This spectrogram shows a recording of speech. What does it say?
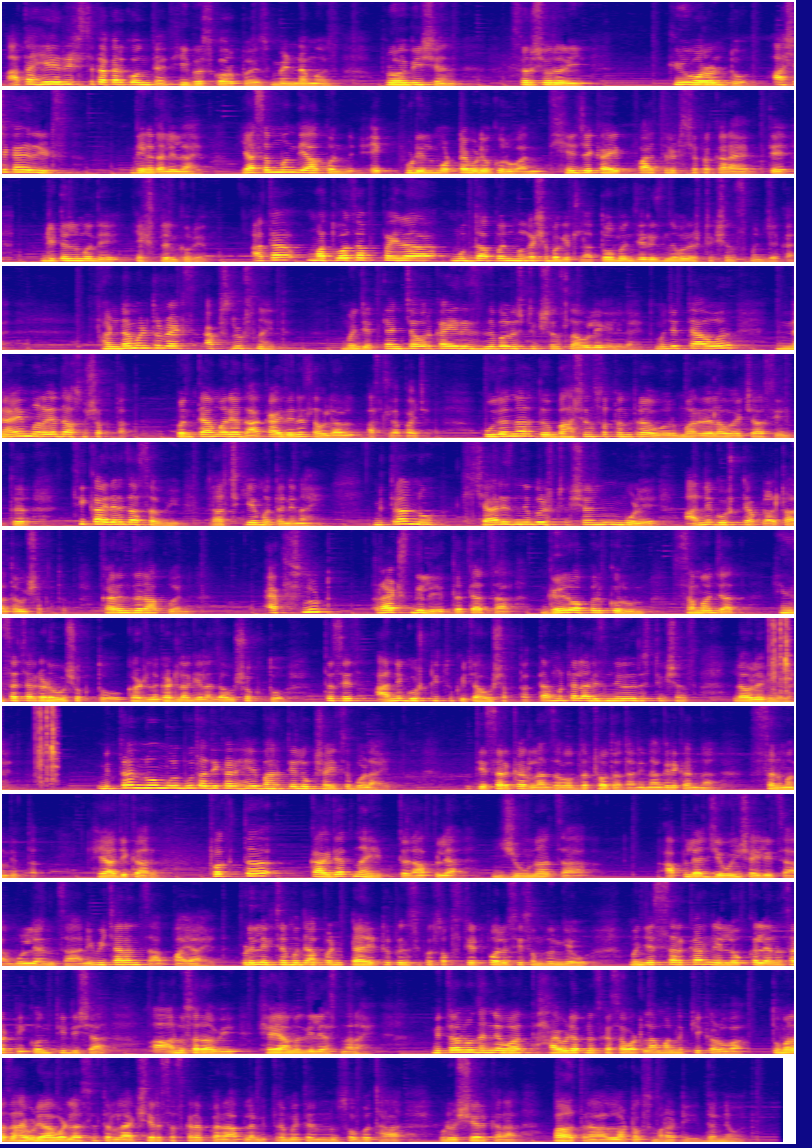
आता हे रिट्सचे प्रकार कोणते आहेत? Habeas corpus mandamus prohibition certiorari quo warranto असे काही रिट्स देण्यात आलेले आहेत. यासंबंधी आपण एक पुढील मोठा व्हिडिओ करू आणि हे जे काही पाच रिट्सचे प्रकार आहेत ते डिटेलमध्ये एक्सप्लेन करूया. आता महत्त्वाचा पहिला मुद्दा आपण मगाशी बघितला तो म्हणजे रिजनेबल रिस्ट्रिक्शन्स म्हणजे काय? फंडामेंटल राईट्स ॲब्सल्यूट्स नाहीत. म्हणजे त्यांच्यावर काही रिजनेबल रिस्ट्रिक्शन्स लावले गेलेले आहेत. म्हणजे त्यावर न्याय मर्यादा असू शकतात पण त्या मर्यादा कायद्यानेच लावल्या असल्या पाहिजेत. उदाहरणार्थ भाषण स्वातंत्र्यावर मर्यादा लावायची असेल तर ती कायद्यानेच असावी राजकीय मताने नाही. मित्रांनो ह्या रिजनेबल रिस्ट्रिक्शनमुळे अनेक गोष्टी आपल्याला टाळता येऊ शकतात. कारण जर आपण ॲब्सल्यूट राईट्स दिले तर त्याचा गैरवापर करून समाजात हिंसाचार घडवू शकतो घडला घडला गेला जाऊ शकतो तसेच अनेक गोष्टी चुकीच्या होऊ शकतात. त्यामुळे त्याला रिजनेबल रिस्ट्रिक्शन्स लावल्या गेलेल्या आहेत. मित्रांनो मूलभूत अधिकार हे भारतीय लोकशाहीचं बळ आहेत ते सरकारला जबाबदार ठेवतात आणि नागरिकांना सन्मान देतात. हे अधिकार फक्त कायद्यात नाहीत तर आपल्या जीवनाचा आपल्या जीवनशैलीचा मूल्यांचा आणि विचारांचा पाया आहेत. पुढील लेक्चरमध्ये आपण director principles of state policy समजून घेऊ. म्हणजे सरकारने लोककल्याणासाठी कोणती दिशा अनुसरावी हे यामध्ये दिले असणार आहे. मित्रांनो धन्यवाद. हा व्हिडिओ आपणास कसा वाटला आम्हाला नक्की कळवा. तुम्हाला जर हा व्हिडिओ आवडला असेल तर लाईक शेअर सबस्क्राईब करा. आपल्या मित्रमैत्रिणींसोबत हा व्हिडिओ शेअर करा. पाहत राहा लॉटॉक्स मराठी धन्यवाद.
